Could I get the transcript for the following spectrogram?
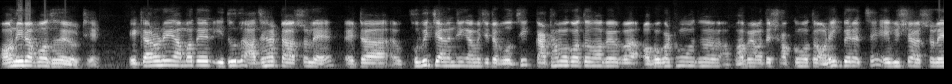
অনিরাপদ হয়ে ওঠে। এই কারণে আমাদের ঈদুল আজহাটা আসলে এটা খুবই চ্যালেঞ্জিং আমি যেটা বলছি কাঠামোগত ভাবে বা অবকাঠামোগত ভাবে আমাদের সক্ষমতা অনেক বেড়েছে। এই বিষয়ে আসলে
